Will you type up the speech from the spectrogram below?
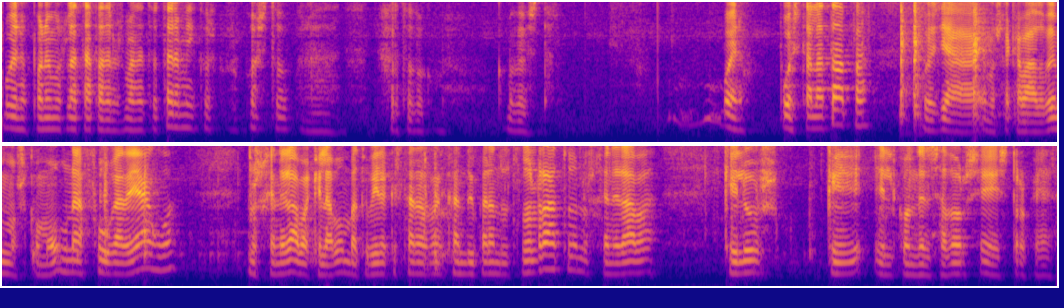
Bueno, ponemos la tapa de los magnetotérmicos, por supuesto, para dejar todo como, como debe estar. Bueno, puesta la tapa, pues ya hemos acabado. Vemos como una fuga de agua. Nos generaba que la bomba tuviera que estar arrancando y parando todo el rato. Nos generaba que los que el condensador se estropeara.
